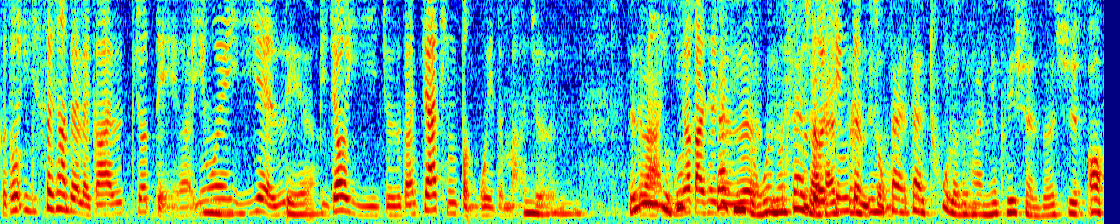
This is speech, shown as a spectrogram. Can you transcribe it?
搿种意识相对来讲还是比较淡个，因为伊还是比较以就是讲家庭本位的嘛，就是对伐？如果家庭本位侬带小孩带带吐了的话，你也可以选择去哦，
